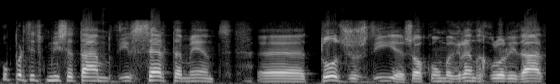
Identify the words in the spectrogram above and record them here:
O Partido Comunista está a medir certamente uh, todos os dias ou com uma grande regularidade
